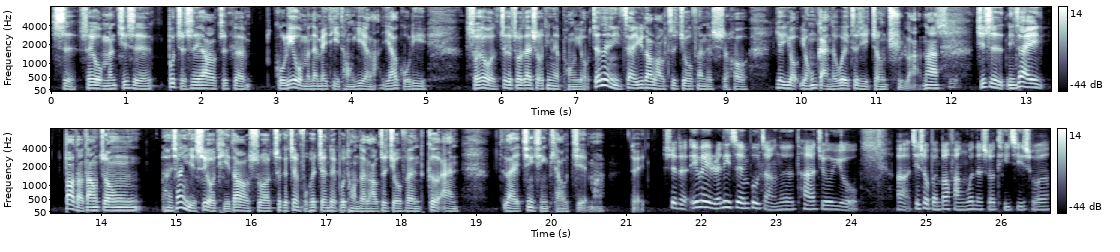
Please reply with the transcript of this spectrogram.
是，所以我们其实不只是要这个鼓励我们的媒体同业啦，也要鼓励所有这个时候在收听的朋友。真的，你在遇到劳资纠纷的时候，要有勇敢的为自己争取啦。那其实你在报道当中，好像也是有提到说，这个政府会针对不同的劳资纠纷个案来进行调解嘛？对。是的，因为人力资源部长呢，他就有，啊，接受本报访问的时候提及说，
